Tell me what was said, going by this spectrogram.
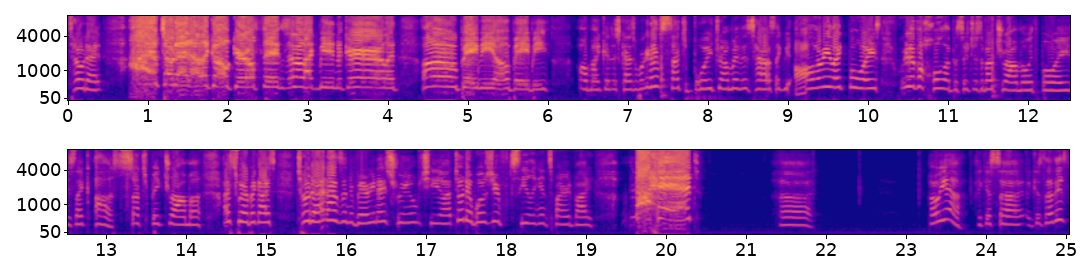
Toadette. Hi, I'm Toadette. I like all girl things, and I like being a girl, and oh, baby, oh, baby. Oh my goodness, guys, we're gonna have such boy drama in this house. Like, we all already like boys. We're gonna have a whole episode just about drama with boys. Like, oh, such big drama. I swear, but guys, Toadette has a very nice room. She, uh, Toadette, what was your ceiling inspired by? My head! Uh, Oh yeah, I guess uh, I guess that is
